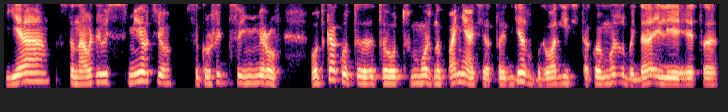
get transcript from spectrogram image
я становлюсь смертью сокрушительницей миров. Вот как вот это вот можно понять? Это где в Бхагавадгите такое может быть, да? Или это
